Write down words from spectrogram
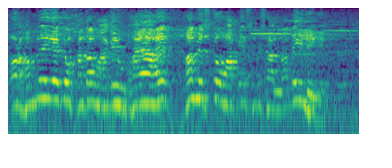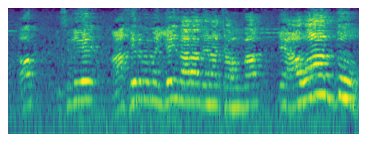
اور ہم نے یہ جو قدم آگے اٹھایا ہے، ہم اس کو واپس انشاءاللہ نہیں لیں گے۔ اور اس لیے آخر میں میں یہی نعرہ دینا چاہوں گا کہ آواز دو۔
